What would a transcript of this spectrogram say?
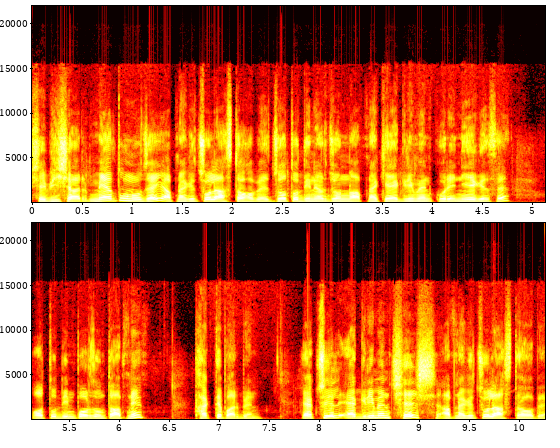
সেই ভিসার মেয়াদ অনুযায়ী আপনাকে চলে আসতে হবে। যত দিনের জন্য আপনাকে অ্যাগ্রিমেন্ট করে নিয়ে গেছে অত দিন পর্যন্ত আপনি থাকতে পারবেন। অ্যাকচুয়াল অ্যাগ্রিমেন্ট শেষ, আপনাকে চলে আসতে হবে।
